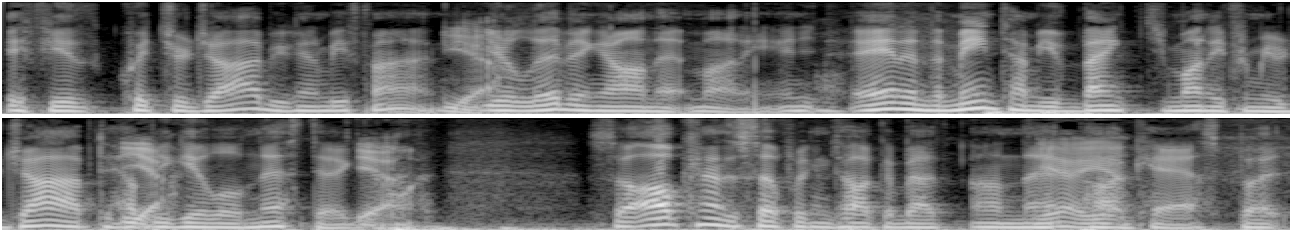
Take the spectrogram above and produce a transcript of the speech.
If you quit your job, you're going to be fine. Yeah. You're living on that money, and and in the meantime, you've banked your money from your job to help Yeah. you get a little nest egg Yeah. going. So all kinds of stuff we can talk about on that Yeah, podcast. But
